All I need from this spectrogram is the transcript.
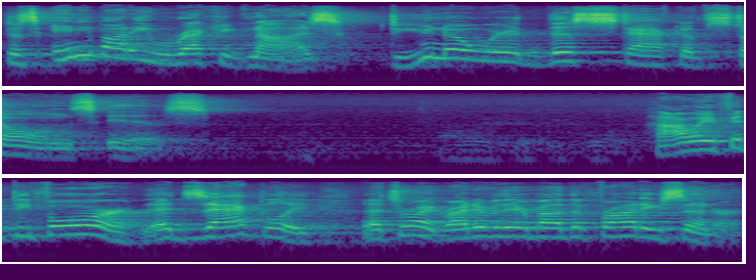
Does anybody recognize, do you know where this stack of stones is? Highway 54, exactly. That's right, right over there by the Friday Center.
